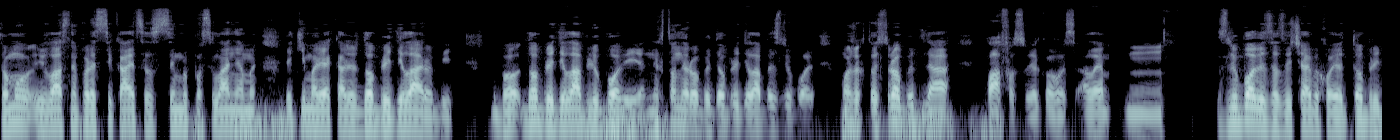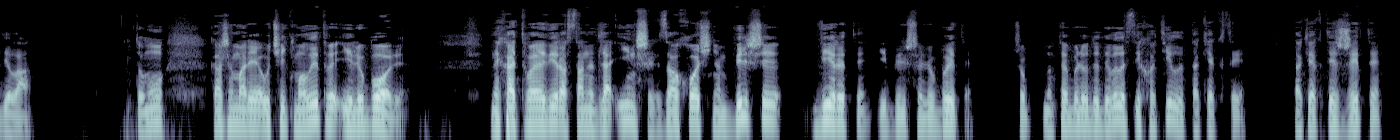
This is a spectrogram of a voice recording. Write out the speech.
Тому і власне перестікається з цими посиланнями, які Марія каже, добрі діла робіть. Бо добрі діла в любові є. Ніхто не робить добрі діла без любові. Може, хтось робить для пафосу якогось, але м, з любові зазвичай виходять добрі діла. Тому, каже Марія, учіть молитви і любові. Нехай твоя віра стане для інших заохоченням більше вірити і більше любити, щоб на тебе люди дивились і хотіли так, як ти, так як ти жити,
